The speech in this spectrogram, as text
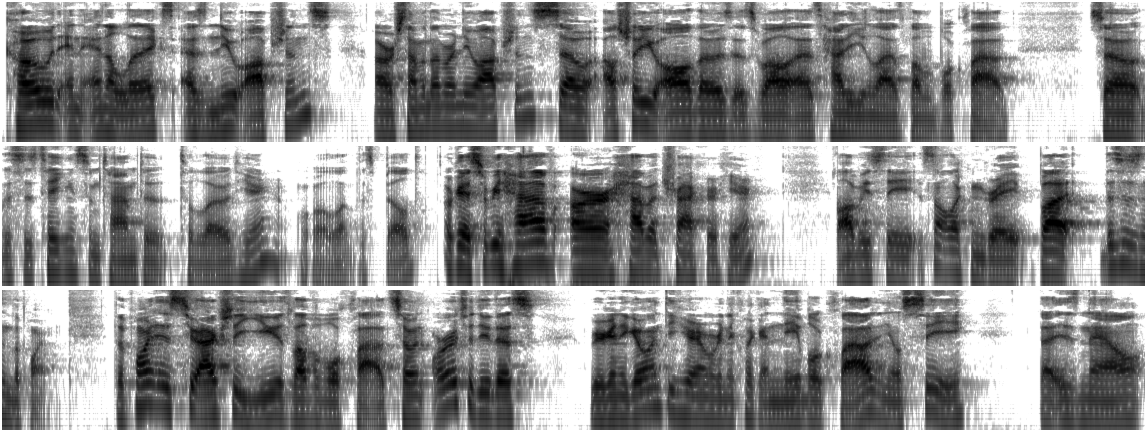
code, and analytics as new options, or some of them are new options. So I'll show you all those as well as how to utilize Lovable Cloud. So this is taking some time to, to load here. We'll let this build. Okay, so we have our habit tracker here. Obviously, it's not looking great, but this isn't the point. The point is to actually use Lovable Cloud. So in order to do this, we're going to go into here and we're going to click Enable Cloud, and you'll see that is now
